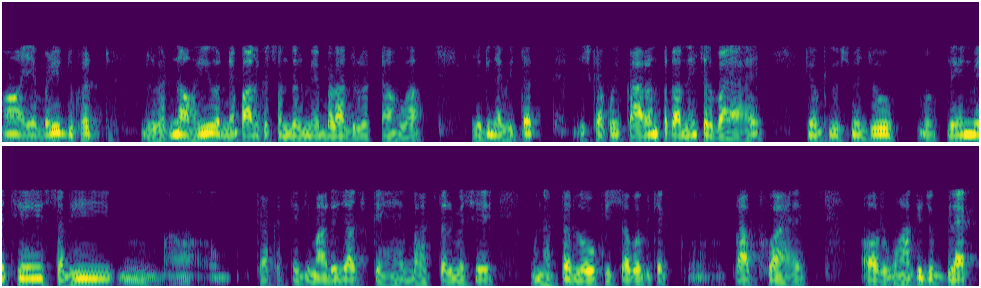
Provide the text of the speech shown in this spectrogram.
हाँ ये बड़ी दुखद दुर्घटना हुई और नेपाल के संदर्भ में बड़ा दुर्घटना हुआ, लेकिन अभी तक इसका कोई कारण पता नहीं चल पाया है, क्योंकि उसमें जो प्लेन में थे, सभी क्या कहते हैं कि मारे जा चुके हैं। बहत्तर में से उनहत्तर लोगों की सब अभी तक प्राप्त हुआ है। और वहाँ की जो ब्लैक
